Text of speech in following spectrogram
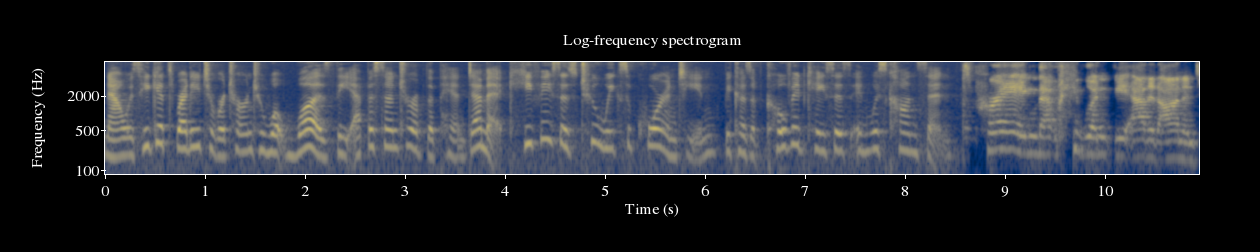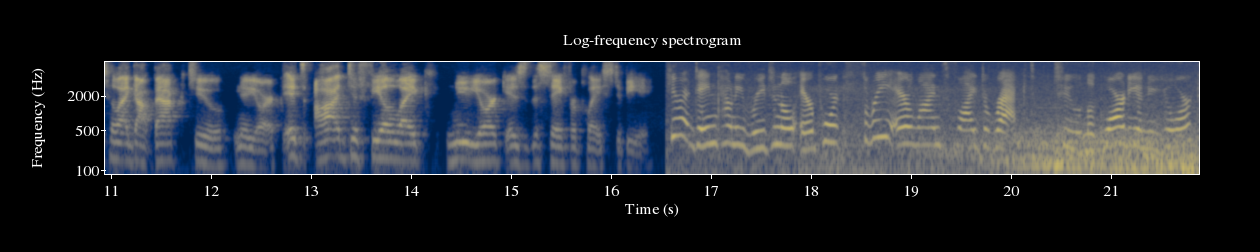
Now, as he gets ready to return to what was the epicenter of the pandemic, he faces two weeks of quarantine because of COVID cases in Wisconsin. I was praying that we wouldn't be added on until I got back to New York. It's odd to feel like New York is the safer place to be. Here at Dane County Regional Airport, three airlines fly direct to LaGuardia, New York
